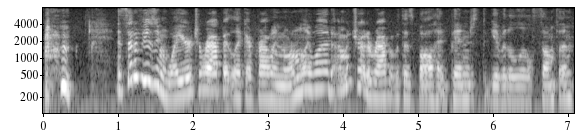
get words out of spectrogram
Instead of using wire to wrap it like I probably normally would, I'm going to try to wrap it with this ball head pin just to give it a little something.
